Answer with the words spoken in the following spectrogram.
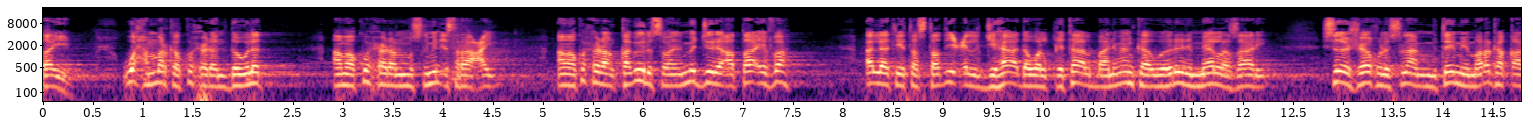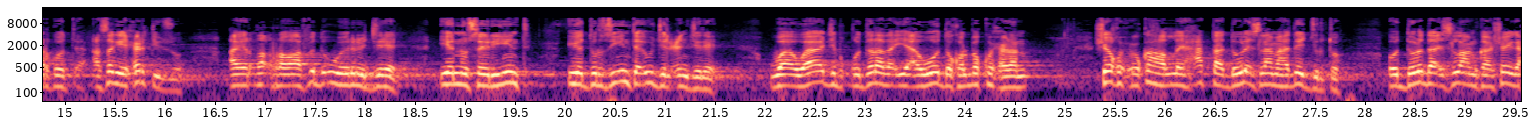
Ayib wax marka ku xidhan dowlad ama ku xidhan muslimiin israacay ama ku xidhan qabiil soomaalied ma jira adaa'ifa alatii tastadiic aljihaada waalqitaal baa nimankaa weerari meel la saari sida shaykhulislaam ibnu taymiya mararka qaarkood asagii xertiisu ay rawaafidda u weerari jireen iyo nusayriyiinta iyo dursiyiinta ay u jilcin jireen waa waajib qudrada iyo awoodda kolba ku xidhan sheekhu wuxuu ka hadlay xataa dowlad islaama hadday jirto oo dowladda islaamka shayga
